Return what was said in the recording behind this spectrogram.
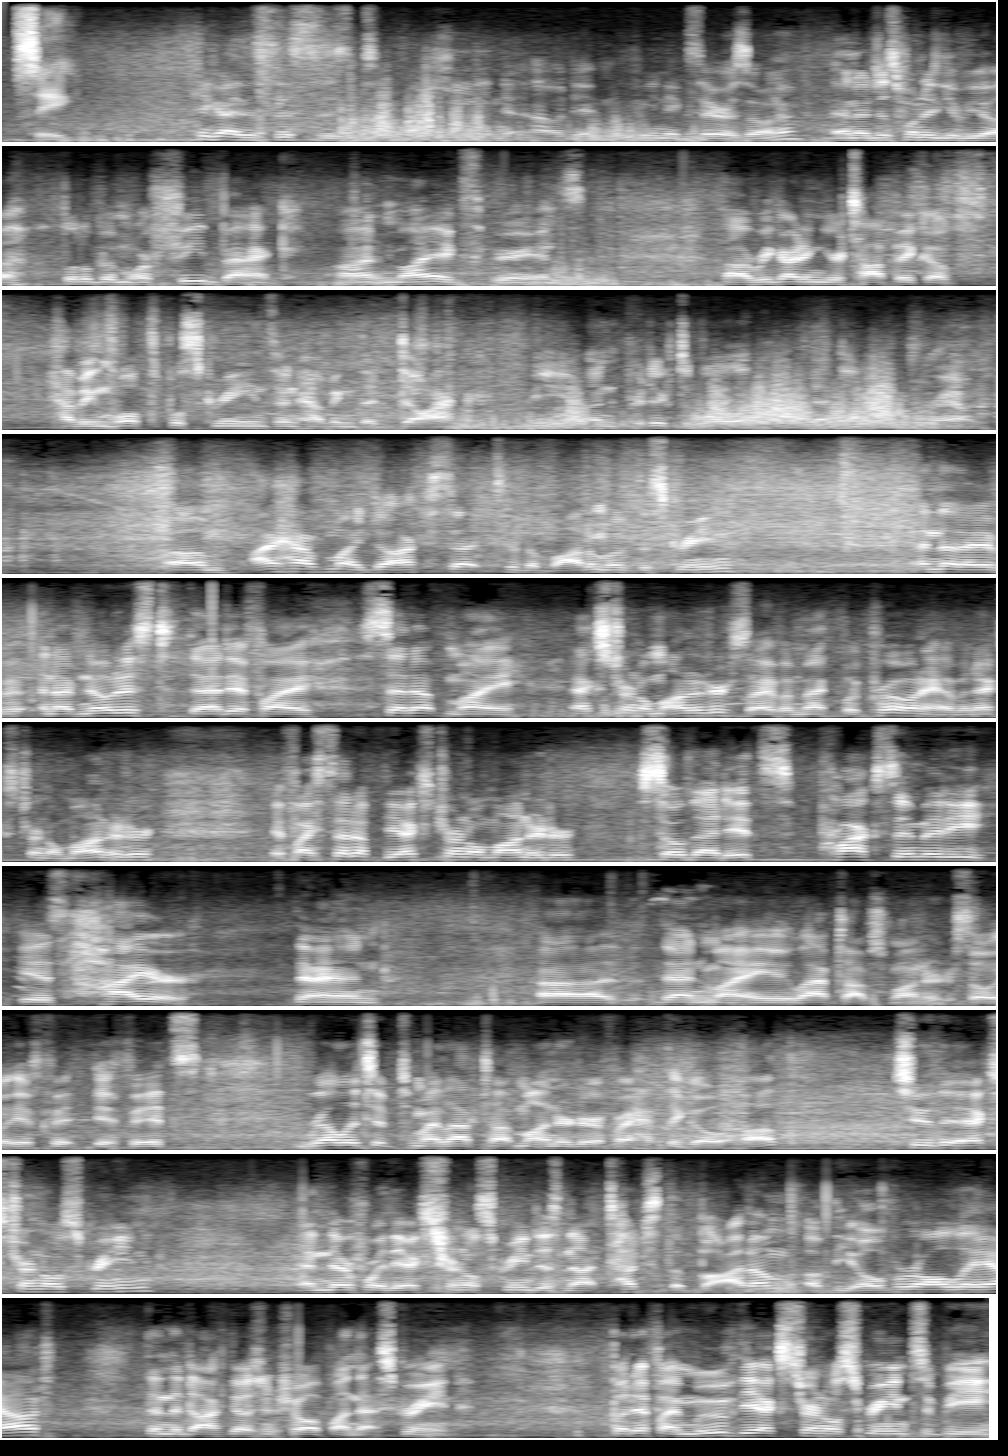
See. Hey guys, this is Tim out in Phoenix, Arizona, and I just wanted to give you a little bit more feedback on my experience uh, regarding your topic of having multiple screens and having the dock be unpredictable that dock around. Um, I have my dock set to the bottom of the screen, and that I've and I've noticed that if I set up my external monitor, so I have a MacBook Pro and I have an external monitor, if I set up the external monitor so that its proximity is higher than uh, than my laptop's monitor. So if it if it's relative to my laptop monitor, if I have to go up to the external screen, and therefore the external screen does not touch the bottom of the overall layout, then the dock doesn't show up on that screen. But if I move the external screen to be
